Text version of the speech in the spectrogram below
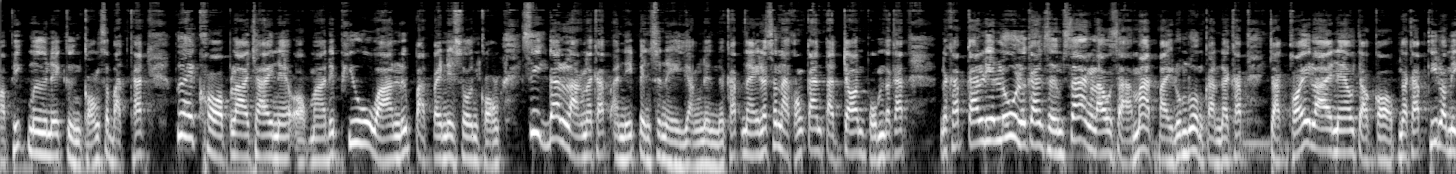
มาพลิกมือในกึ่งของสะบัดคัด เพื่อให้ขอบปลายชายแนวออกมาได้ผิวหวานหรือปัดไปในโซนของซีกด้านหลังนะครับ อันนี้เป็นเสน่ห์อย่างหนึ่งนะครับ ในลักษณะของการตัดจรผมนะครับ นะครับการเรียนรู้หรือการเสริมสร้างเราสามารถไปร่วมๆกันนะครับ จากพอยต์ไลน์แนวจากกรอบนะครับที่เรามี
